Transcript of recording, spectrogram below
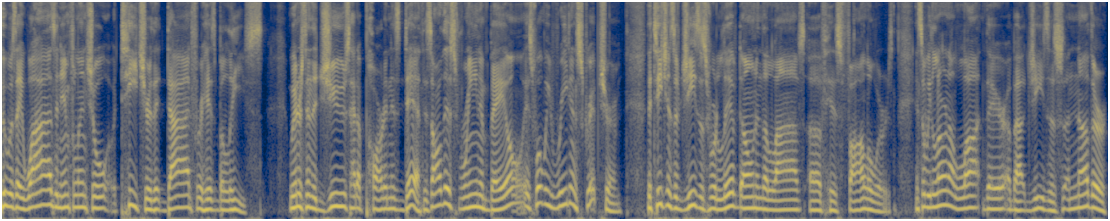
who was a wise and influential teacher that died for his beliefs. We understand the Jews had a part in his death. Is all this ringing a bell? Is what we read in Scripture. The teachings of Jesus were lived on in the lives of his followers. And so we learn a lot there about Jesus. Another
